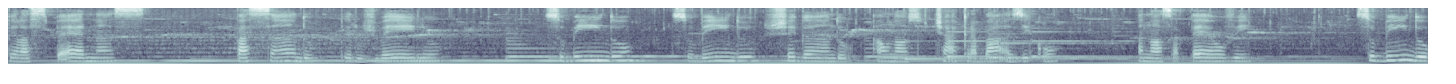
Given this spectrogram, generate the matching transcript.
pelas pernas, passando pelo joelho, subindo, subindo, chegando ao nosso chakra básico, a nossa pelve, subindo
